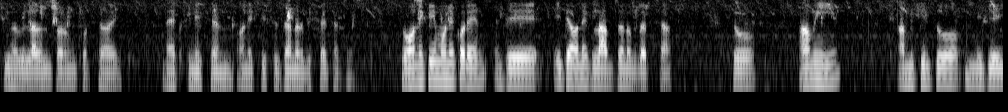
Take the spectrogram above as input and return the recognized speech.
কীভাবে লালন-পালন করতে হয়, ভ্যাকসিনেশন অনেক কিছু জানার বিষয় থাকে। তো অনেকেই মনে করেন যে এটা অনেক লাভজনক ব্যবসা। তো আমি, আমি কিন্তু নিজেই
